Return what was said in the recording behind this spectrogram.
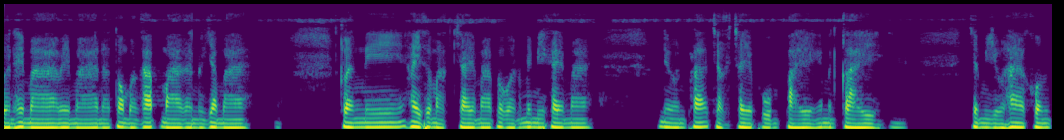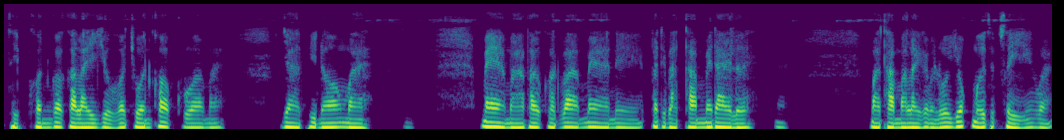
วนให้มาไม่มานะต้องบังคับมากันถึงจะมา ครั้งนี้ให้สมัครใจมาปรากฏไม่มีใครมาเนี่ยมันพระจากชัยภูมิไปมันไกล จะมีอยู่ห้าคนสิบคนก็กระไรอยู่ก็ชวนครอบครัวมา ญาติพี่น้องมา แม่มาปรากฏว่าแม่นี่ปฏิบัติธรรมไม่ได้เลยมาทำอะไรก็ไม่รู้ยกมือสิบสี่ยังว่า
